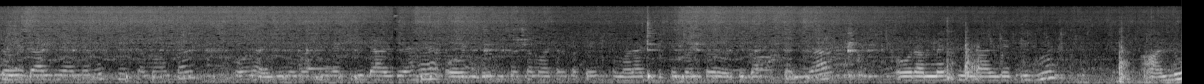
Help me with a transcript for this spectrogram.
तो ये डाल दिया मैंने इसमें टमाटर, और हल्दी नमक मिर्च भी डाल दिया है। और देखिए तो टमाटर का पेस्ट हमारा अच्छे से बनकर रोटी का है तैयार और अब मैं इसमें डाल देती हूँ। आलू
